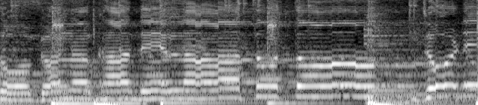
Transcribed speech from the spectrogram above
સોગન ખાધેલા તું તો જોડે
